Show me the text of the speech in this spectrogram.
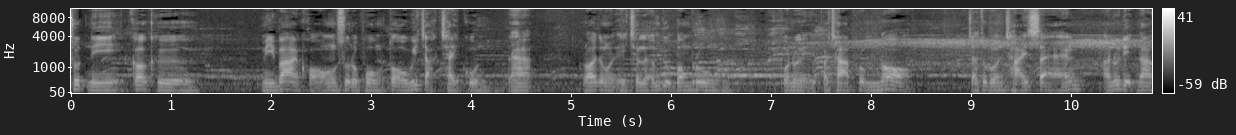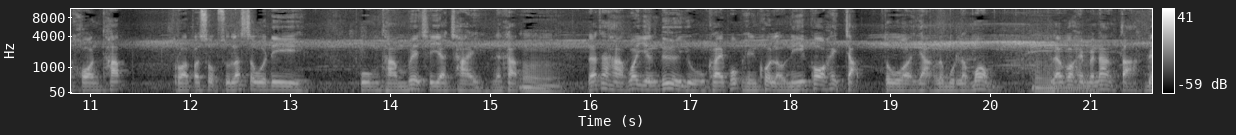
ชุดนี้ก็คือมีบ้านของสุรพงษ์โตวิจักรชัยกุลนะฮะร้อยตำรวจเอกเฉลิมอยู่บำรุงพลตำรวจเอกประชาพรหมนอกจตุรนต์ฉายแสง อนุดิตนาคอนทัพปลอดประสบสุรสวดี ภูมิธรรมเวชยชัยนะครับอืมและถ้าหากว่ายังดื้ออยู่ใครพบเห็นคนเหล่านี้ก็ให้จับตัวอย่างละมุนละม่อมอืมแล้วก็ให้มานั่งตากแด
